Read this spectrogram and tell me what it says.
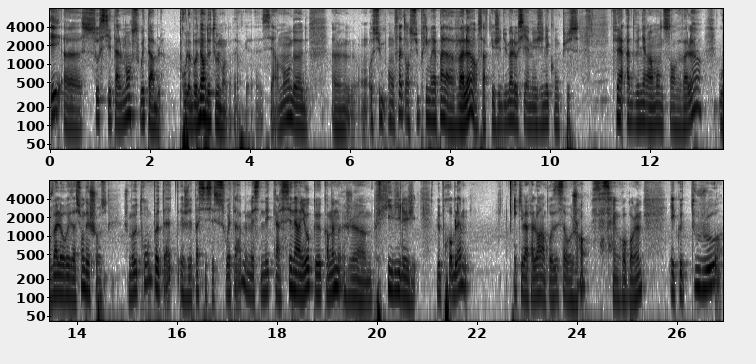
et euh, sociétalement souhaitable pour le bonheur de tout le monde. C'est un monde. Euh, en fait, on supprimerait pas la valeur. C'est-à-dire que j'ai du mal aussi à imaginer qu'on puisse faire advenir un monde sans valeur ou valorisation des choses. Je me trompe peut-être, je ne sais pas si c'est souhaitable, mais ce n'est qu'un scénario que quand même je euh, privilégie. Le problème est qu'il va falloir imposer ça aux gens, ça c'est un gros problème, et que toujours,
